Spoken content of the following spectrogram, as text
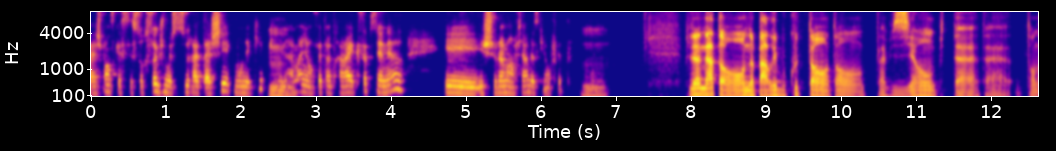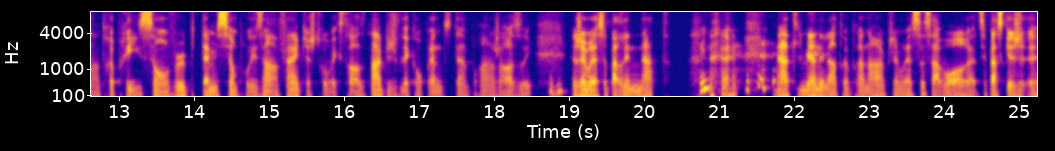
Euh, je pense que c'est sur ça que je me suis rattachée avec mon équipe. Mm. vraiment, ils ont fait un travail exceptionnel et, je suis vraiment fière de ce qu'ils ont fait. Mm. Puis là, Nat, on a parlé beaucoup de ton, ton ta vision, puis de ton entreprise, si on veut, puis de ta mission pour les enfants que je trouve extraordinaire, puis je voulais qu'on prenne du temps pour en jaser. Mm-hmm. J'aimerais ça parler de Nat. Oui. Nat Lumen est l'entrepreneur, j'aimerais ça savoir, euh, tu sais, parce que je, euh,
